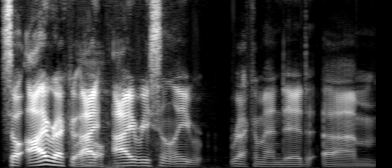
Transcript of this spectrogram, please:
So I rec- Wow. I, I recently recommended um,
